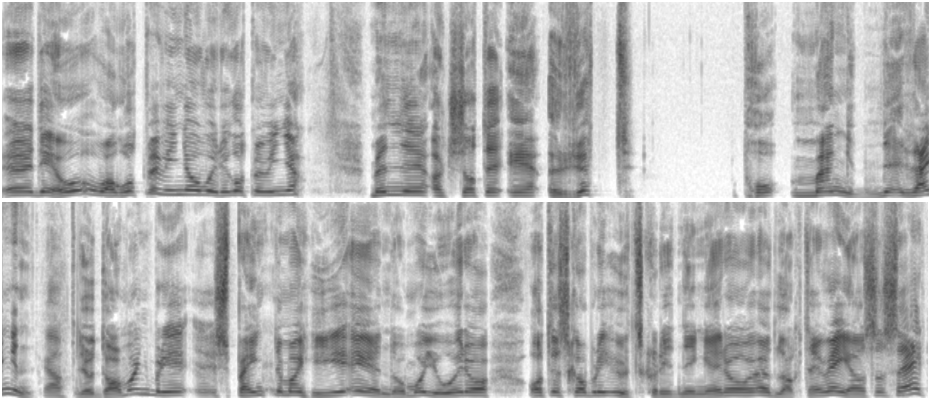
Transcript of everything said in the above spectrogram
eh, Det er jo var godt med vind, og vært godt med vind, ja. Men eh, altså at det er rødt på mengden regn. Ja. Det er jo da man blir eh, spent når man har eiendom og jord, og, og at det skal bli utsklidninger og ødelagte veier og så ser.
